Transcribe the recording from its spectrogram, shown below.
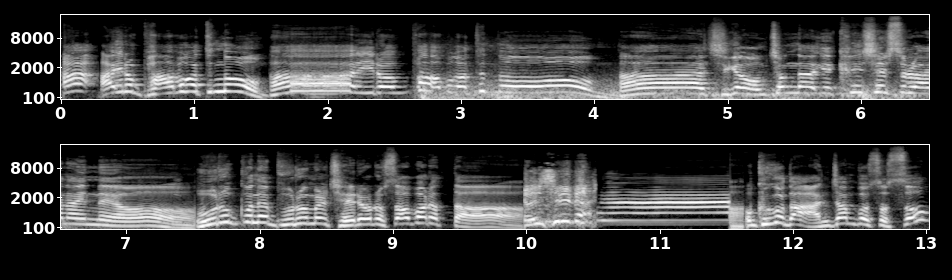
아! 아, 이런 바보 같은 놈! 아, 이런 바보 같은 놈! 아, 지금 엄청나게 큰 실수를 하나 했네요. 우르꾼의 부름을 재료로 써버렸다. 연실이다. 어, 그거 나 안 잠궜었어?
